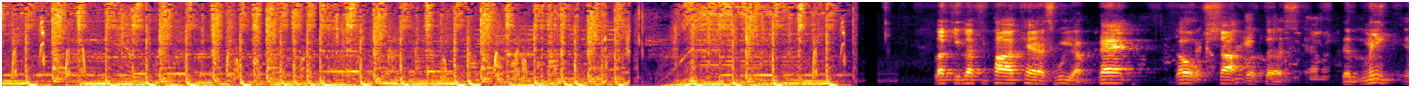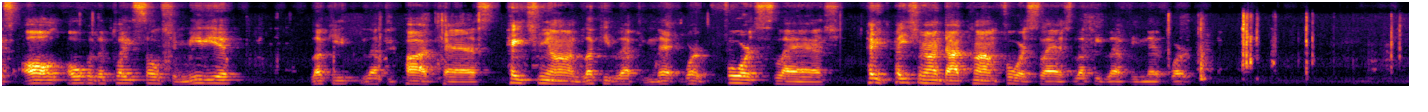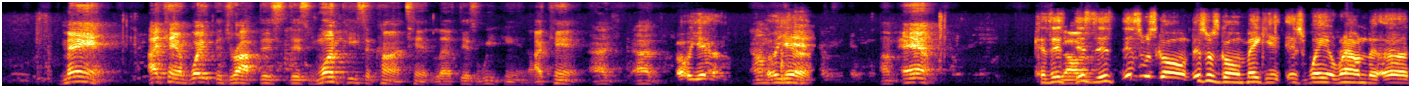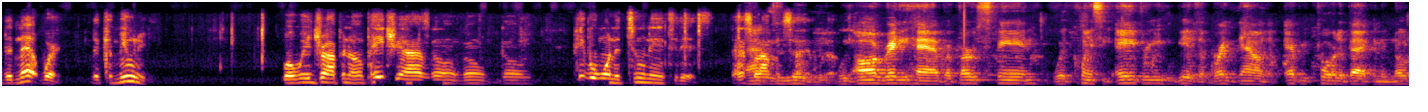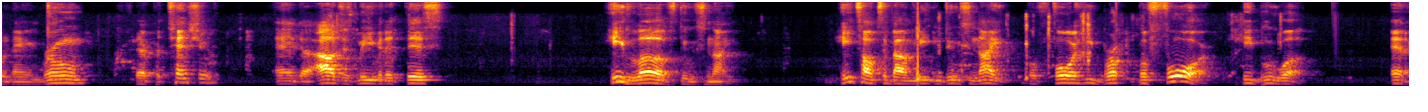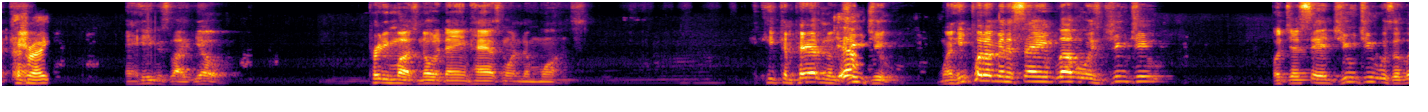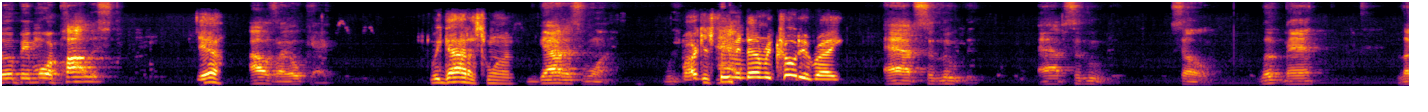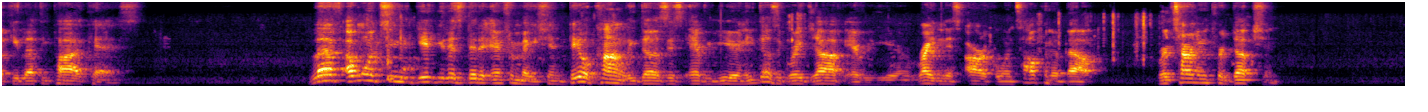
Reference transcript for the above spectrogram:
Lucky Lefty Podcast, we are back. Go shop with us. The link is all over the place, social media. Lucky Lefty Podcast, Patreon, Lucky Lefty Network forward slash patreon.com forward slash Lucky Lefty Network. Man, I can't wait to drop this this one piece of content left this weekend. I can't. I. I oh yeah. I'm oh yeah. Amped. I'm amped. Cause this, this this this was going this was going to make it its way around the uh the network, the community. What we're dropping on Patreon is going going going. People want to tune into this. That's Absolutely. what I'm excited about. We already have reverse spin with Quincy Avery, who gives a breakdown of every quarterback in the Notre Dame room, their potential, and uh, I'll just leave it at this. He loves Deuce Knight. He talks about meeting Deuce Knight before he broke before he blew up at a camp. That's right. And he was like, yo, pretty much Notre Dame has one of them ones. He compared him to yeah. Juju. When he put him in the same level as Juju, but just said Juju was a little bit more polished. Yeah. I was like, okay. We got us one. We got us one. We Marcus Freeman done recruited right. Absolutely. Absolutely. So look, man, Lucky Lefty Podcast. Left, I want to give you this bit of information. Bill Connelly does this every year, and he does a great job every year in writing this article and talking about returning production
